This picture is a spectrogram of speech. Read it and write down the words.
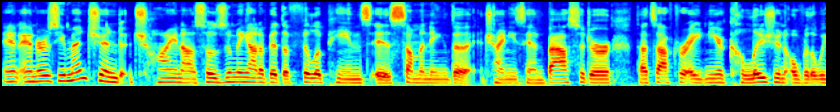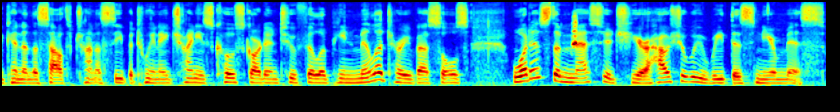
And Anders, you mentioned China. So zooming out a bit, the Philippines is summoning the Chinese ambassador. That's after a near collision over the weekend in the South China Sea between a Chinese Coast Guard and two Philippine military vessels. What is the message here? How should we read this near miss?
